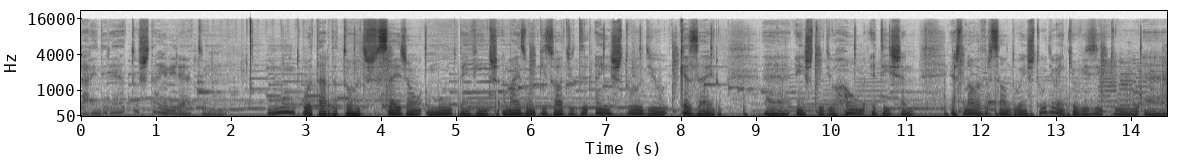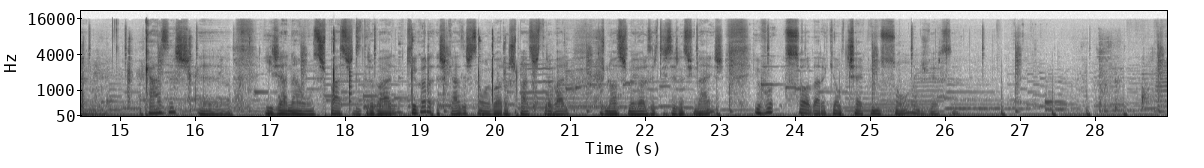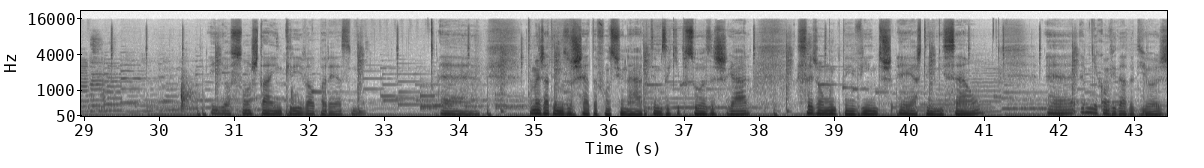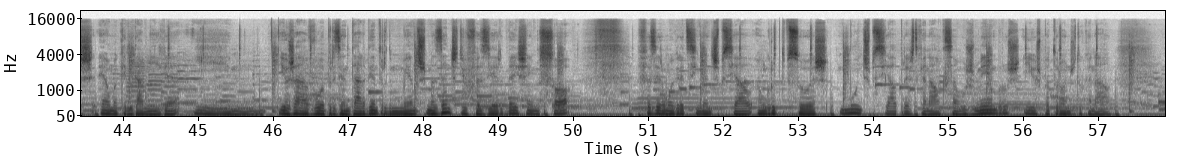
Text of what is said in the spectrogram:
entrar em direto, está em direto. Muito boa tarde a todos, sejam muito bem-vindos a mais um episódio de Em Estúdio Caseiro, uh, Em Estúdio Home Edition. Esta nova versão do Em Estúdio em que eu visito uh, casas uh, e já não os espaços de trabalho, que agora as casas são agora os espaços de trabalho dos nossos maiores artistas nacionais. Eu vou só dar aquele check no som, vamos ver se E o som está incrível, parece-me. Uh, também já temos o chat a funcionar, temos aqui pessoas a chegar. Sejam muito bem-vindos a esta emissão. Uh, a minha convidada de hoje é uma querida amiga e eu já a vou apresentar dentro de momentos, mas antes de o fazer, deixem-me só fazer um agradecimento especial a um grupo de pessoas muito especial para este canal, que são os membros e os patronos do canal.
